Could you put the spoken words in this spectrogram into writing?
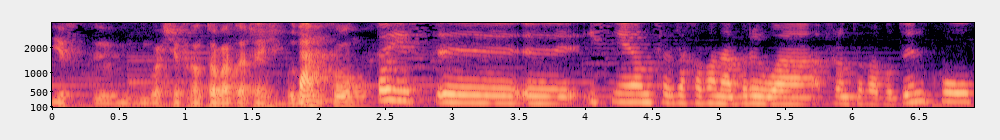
jest właśnie frontowa ta część budynku. To jest y, y, istniejąca, zachowana bryła frontowa budynku.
